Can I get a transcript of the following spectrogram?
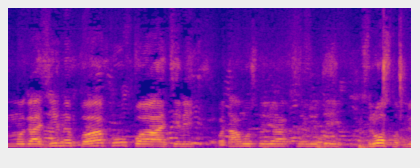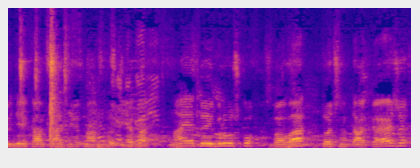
магазины покупателей. Потому что реакция людей, взрослых людей конца 19 века на эту игрушку была точно такая же,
